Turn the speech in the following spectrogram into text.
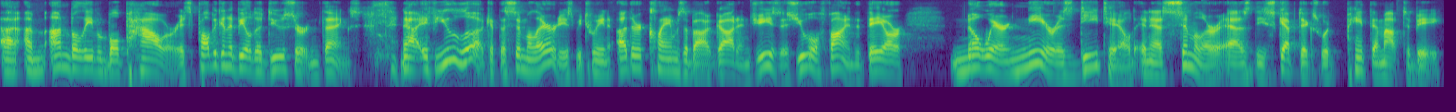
uh, an unbelievable power. It's probably going to be able to do certain things. Now, if you look at the similarities between other claims about God and Jesus, you will find that they are nowhere near as detailed and as similar as the skeptics would paint them out to be.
